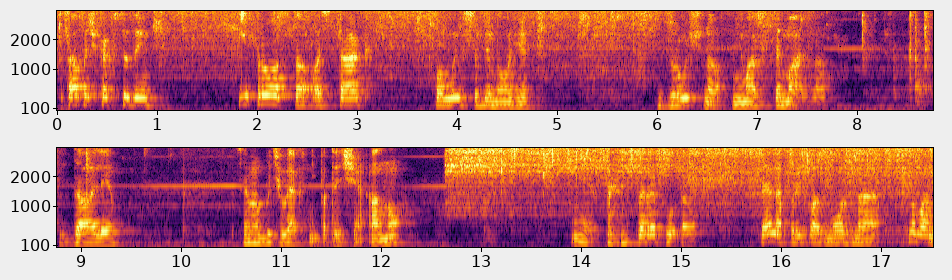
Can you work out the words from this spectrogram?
в тапочках сюди і просто ось так помив собі ноги. Зручно, максимально. Далі. Це, мабуть, верхній потече. А ну. Ні, переплутав. Це, наприклад, можна. Ну, вам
